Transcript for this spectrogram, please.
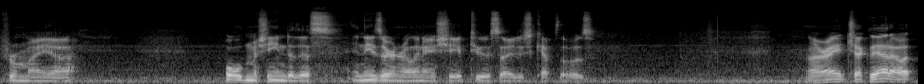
from my uh, old machine to this, and these are in really nice shape too, so I just kept those. Alright, check that out.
